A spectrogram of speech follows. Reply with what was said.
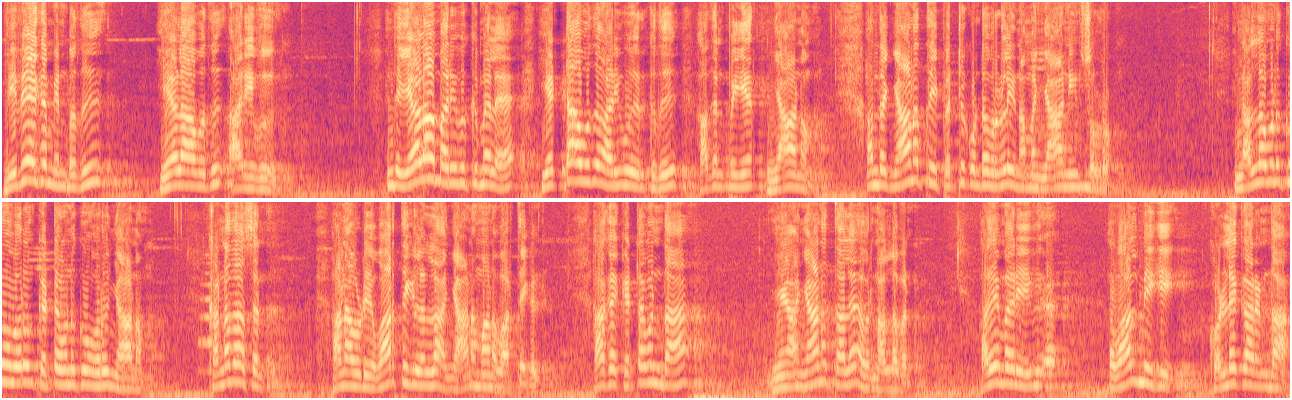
விவேகம் என்பது ஏழாவது அறிவு. இந்த ஏழாம் அறிவுக்கு மேலே எட்டாவது அறிவு இருக்குது அதன் பெயர் ஞானம். அந்த ஞானத்தை பெற்றுக்கொண்டவர்களை நம்ம ஞானின்னு சொல்கிறோம் நல்லவனுக்கும் வரும் கெட்டவனுக்கும் வரும் ஞானம். கண்ணதாசன் ஆனால் அவருடைய வார்த்தைகள் எல்லாம் ஞானமான வார்த்தைகள். ஆக கெட்டவன் தான் ஞானத்தால் அவர் நல்லவன். அதே மாதிரி வால்மீகி கொள்ளைக்காரன் தான்.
